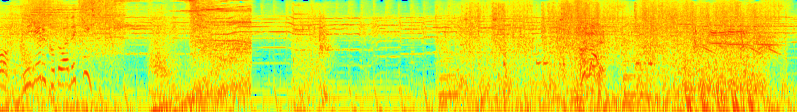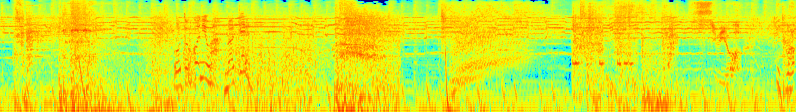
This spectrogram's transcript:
もう逃げることはできん。男には負けん。シビよ今放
